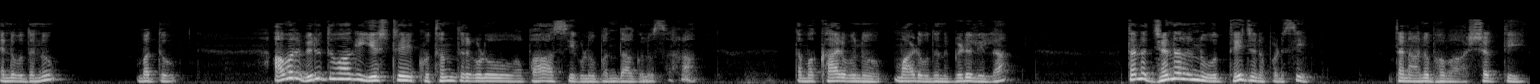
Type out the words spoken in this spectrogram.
ಎನ್ನುವುದನ್ನು ಮತ್ತು ಅವರ ವಿರುದ್ಧವಾಗಿ ಎಷ್ಟೇ ಕುತಂತ್ರಗಳು, ಅಪಹಾಸ್ಯಗಳು ಬಂದಾಗಲೂ ಸಹ ತಮ್ಮ ಕಾರ್ಯವನ್ನು ಮಾಡುವುದನ್ನು ಬಿಡಲಿಲ್ಲ. ತನ್ನ ಜನರನ್ನು ಉತ್ತೇಜನಪಡಿಸಿ, ತನ್ನ ಅನುಭವ, ಶಕ್ತಿ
